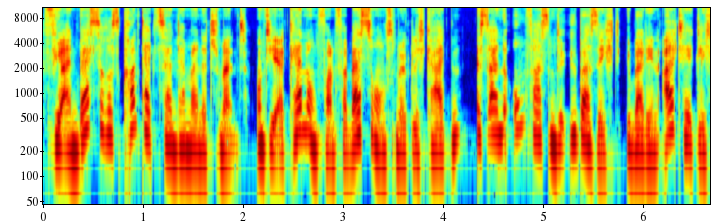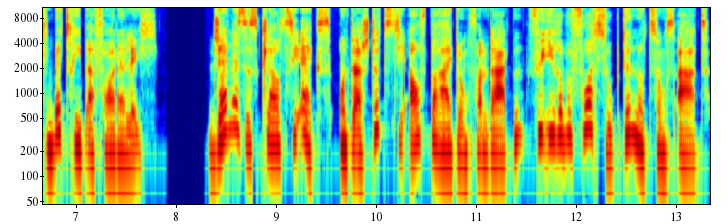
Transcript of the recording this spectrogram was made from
Für ein besseres Contact Center Management und die Erkennung von Verbesserungsmöglichkeiten ist eine umfassende Übersicht über den alltäglichen Betrieb erforderlich. Genesis Cloud CX unterstützt die Aufbereitung von Daten für ihre bevorzugte Nutzungsart.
